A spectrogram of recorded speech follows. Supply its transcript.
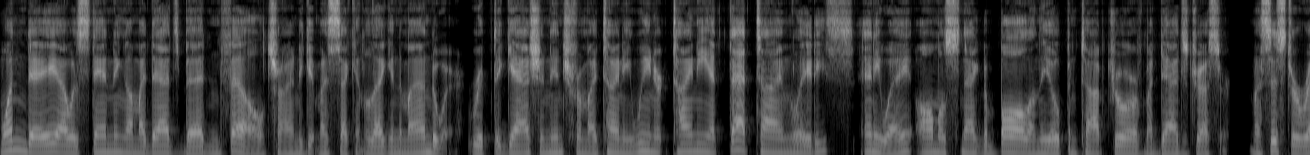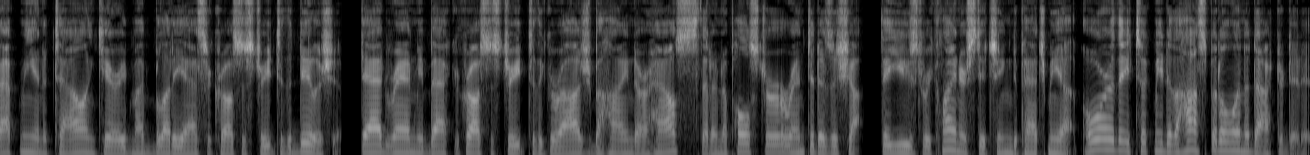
One day I was standing on my dad's bed and fell, trying to get my second leg into my underwear. Ripped a gash an inch from my tiny wiener. Tiny at that time, ladies. Anyway, almost snagged a ball on the open top drawer of my dad's dresser. My sister wrapped me in a towel and carried my bloody ass across the street to the dealership. Dad ran me back across the street to the garage behind our house that an upholsterer rented as a shop. They used recliner stitching to patch me up, or they took me to the hospital and a doctor did it.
